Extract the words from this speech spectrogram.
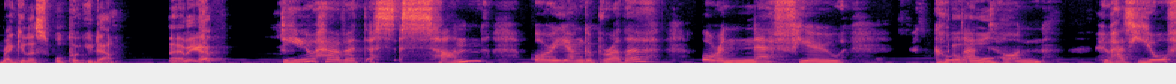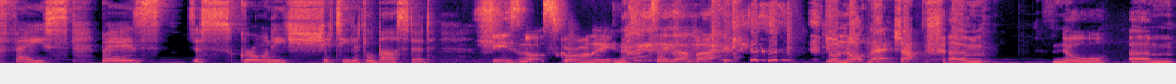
Regulus will put you down. There we go. Do you have a son or a younger brother or a nephew called No. Anton who has your face but is a scrawny, shitty little bastard? He's not scrawny. Take that back. You're not there, shut. Um, no. Um,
